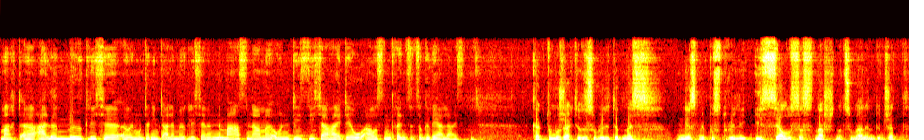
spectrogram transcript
macht äh, alle mögliche, äh, unternimmt alle möglichen Maßnahmen, um die Sicherheit der EU-Außengrenze zu gewährleisten. Както можахте да се убедите днес, ние сме построили изцяло с наш национален бюджет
